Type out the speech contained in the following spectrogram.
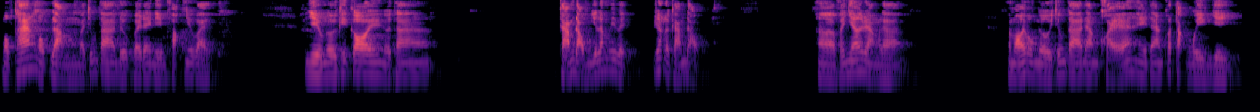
một tháng một lần mà chúng ta được về đây niệm phật như vậy. Nhiều người khi coi người ta cảm động dữ lắm quý vị, rất là cảm động à, phải nhớ rằng là mỗi một người chúng ta đang khỏe hay đang có tật nguyền gì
